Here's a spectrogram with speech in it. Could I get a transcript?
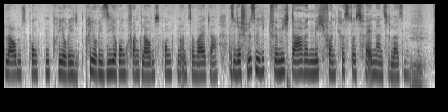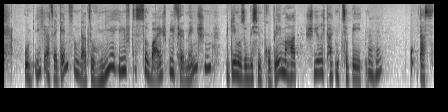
Glaubenspunkten, Priori Priorisierung von Glaubenspunkten und so weiter. Also der Schlüssel liegt für mich darin, mich von Christus verändern zu lassen. Mhm. Und ich als Ergänzung dazu, mir hilft es zum Beispiel für Menschen, mit denen man so ein bisschen Probleme hat, Schwierigkeiten zu beten. Mhm. Das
